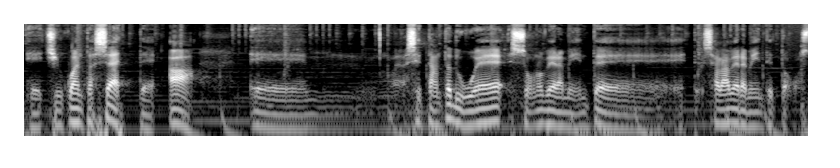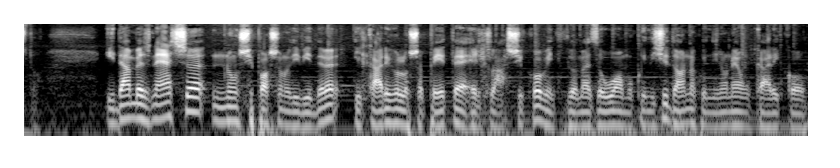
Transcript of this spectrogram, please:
eh, 57 a eh, 72 sono veramente, sarà veramente tosto. I dumbbell snatch non si possono dividere, il carico lo sapete è il classico, 22,5 uomo, 15 donna, quindi non è un carico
